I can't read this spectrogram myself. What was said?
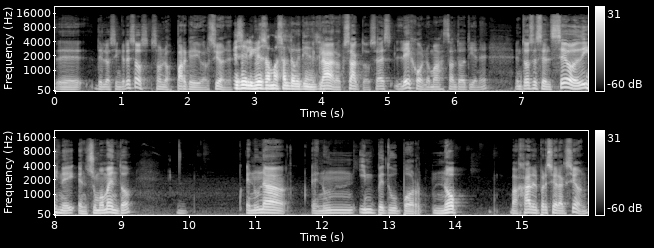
eh, de los ingresos son los parques de diversiones. Es el ingreso más alto que tiene. sí. Claro, exacto. O sea, es lejos lo más alto que tiene. Entonces el CEO de Disney, en su momento, en una. en un ímpetu por no bajar el precio de la acción,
